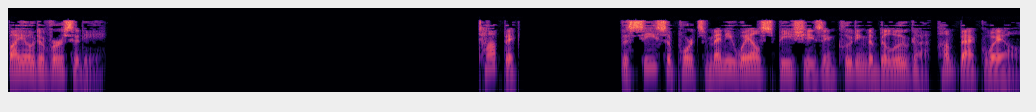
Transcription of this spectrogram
Biodiversity the sea supports many whale species including the beluga, humpback whale,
